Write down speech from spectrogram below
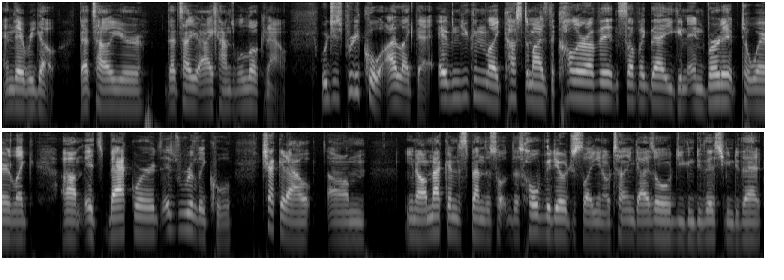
And there we go. That's how your that's how your icons will look now which is pretty cool. I like that. And you can like customize the color of it and stuff like that. You can invert it to where like um, it's backwards. It's really cool. Check it out. Um, you know, I'm not going to spend this whole, this whole video just like, you know, telling you guys, oh, you can do this, you can do that.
